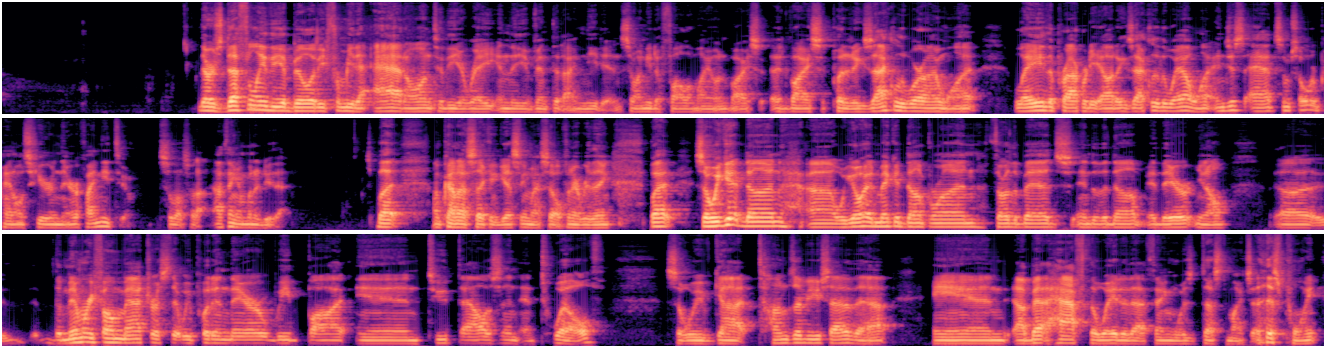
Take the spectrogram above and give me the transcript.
there's definitely the ability for me to add on to the array in the event that I need it. And so I need to follow my own advice, advice put it exactly where I want, lay the property out exactly the way I want, and just add some solar panels here and there if I need to. So that's what I, I think I'm going to do that. But I'm kind of second guessing myself and everything. But so we get done. Uh, we go ahead and make a dump run, throw the beds into the dump. And there, you know, uh, the memory foam mattress that we put in there, we bought in 2012. So we've got tons of use out of that. And I bet half the weight of that thing was dust mites at this point.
